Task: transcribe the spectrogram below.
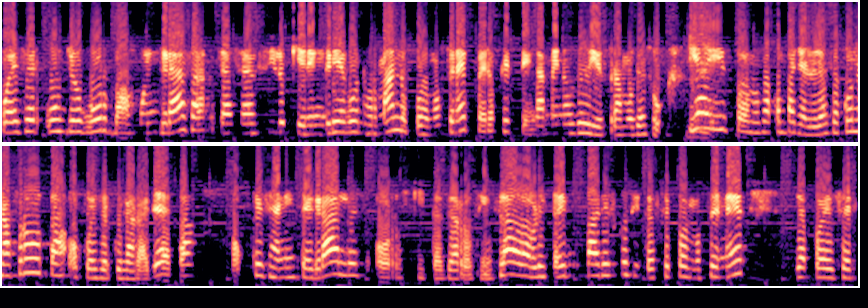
puede ser un yogur bajo en grasa, ya sea si lo quieren griego normal, lo podemos tener, pero que tenga menos de 10 gramos de azúcar. Y ahí podemos acompañarlo ya sea con una fruta o puede ser con una galleta que sean integrales o rosquitas de arroz inflado. Ahorita hay varias cositas que podemos tener, ya puede ser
